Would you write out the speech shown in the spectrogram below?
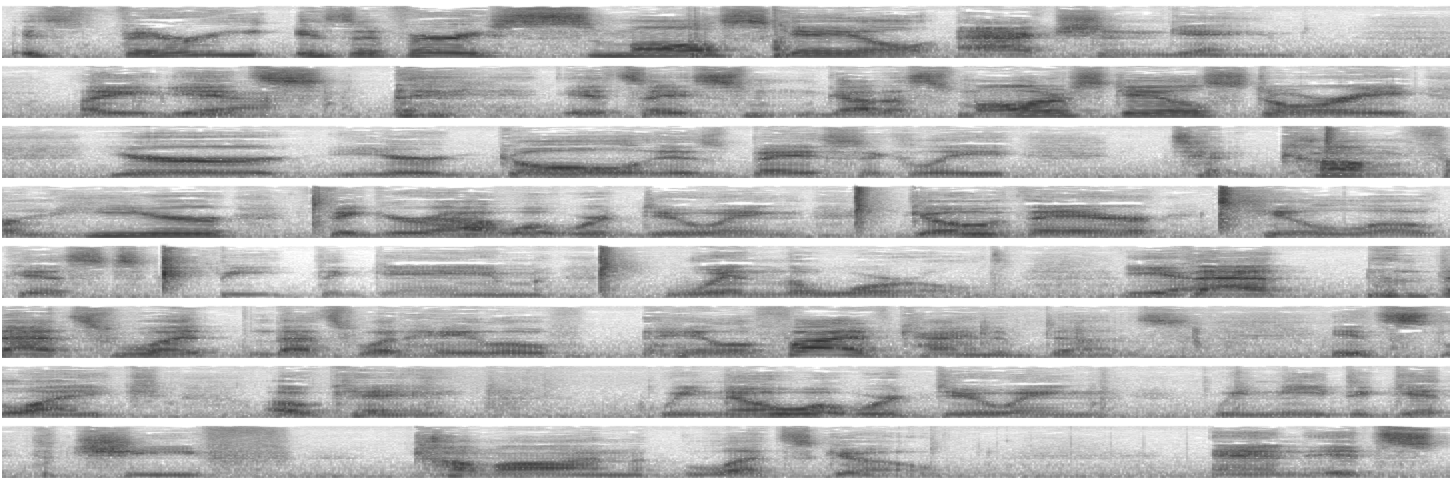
is very is a very small scale action game. Like Yeah. it's it's a got a smaller scale story. Your your goal is basically to come from here, figure out what we're doing, go there, kill locusts, beat the game, win the world. Yeah. That that's what that's what Halo Halo 5 kind of does. It's like, okay, we know what we're doing. We need to get the chief. Come on, let's go. And it's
